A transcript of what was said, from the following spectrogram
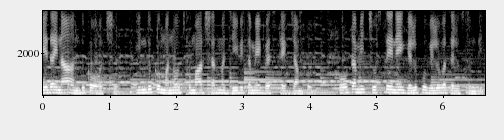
ఏదైనా అందుకోవచ్చు. ఇందుకు మనోజ్ కుమార్ శర్మ జీవితమే బెస్ట్ ఎగ్జాంపుల్ ఓటమి చూస్తేనే గెలుపు విలువ తెలుస్తుంది.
